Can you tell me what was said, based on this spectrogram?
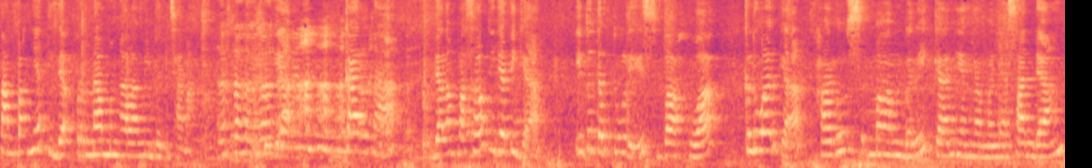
tampaknya tidak pernah mengalami bencana. ya, karena dalam pasal 33 itu tertulis bahwa keluarga harus memberikan yang namanya sandang,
